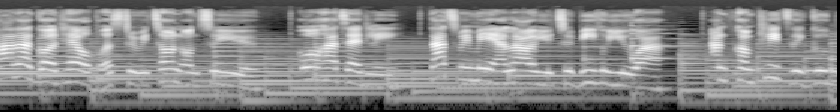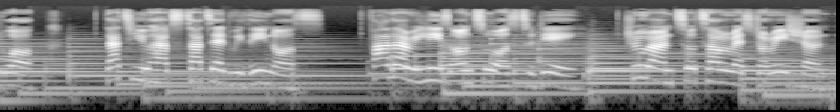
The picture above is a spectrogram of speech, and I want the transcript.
Father God, help us to return unto you wholeheartedly that we may allow you to be who you are, and complete the good work that you have started within us. Father, release unto us today true and total restoration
